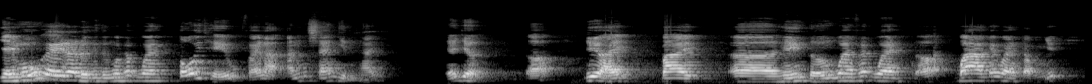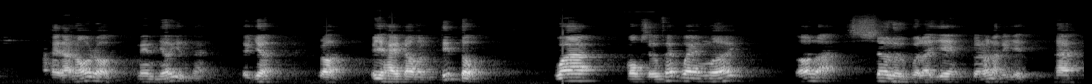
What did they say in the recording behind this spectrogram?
Vậy muốn gây ra được hiện tượng quang phát quang tối thiểu phải là ánh sáng nhìn thấy. Nhớ chưa? Đó. Như vậy bài uh, hiện tượng quang phát quang đó ba cái quan trọng nhất. Thầy đã nói rồi em nhớ giùm thầy. Được chưa? Rồi bây giờ thầy trò mình tiếp tục qua một sự phát quang mới, đó là sơ lược và lại gian tôi nói là cái gì? À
